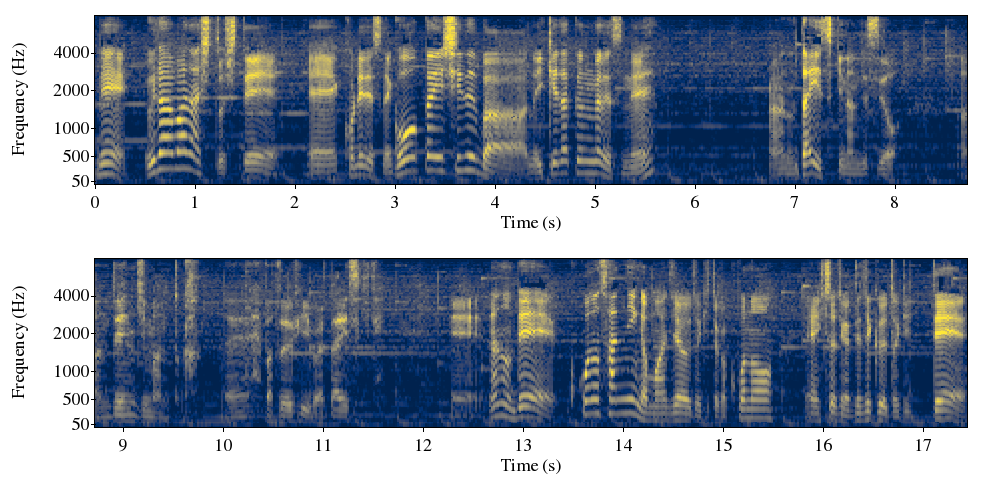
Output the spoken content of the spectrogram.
で、裏話として、えー、これですね、豪快シルバーの池田くんがですね、あの、大好きなんですよ。あの、デンジマンとか、えー、バトルフィーバーが大好きで。えー、なので、ここの3人が交わる時とか、ここの、え人たちが出てくる時って、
